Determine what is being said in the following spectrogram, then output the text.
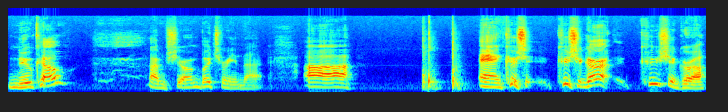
Nuko? I'm sure I'm butchering that. Uh, and Kush Kushagra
